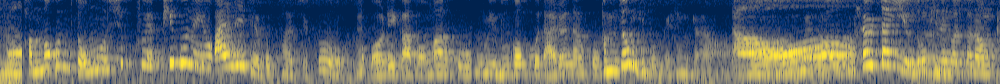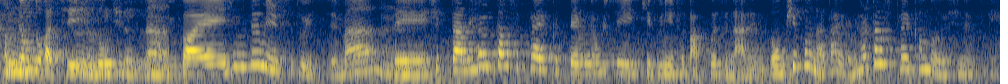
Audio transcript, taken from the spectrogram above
음. 밥 먹었는데 너무 식후에 피곤해요. 빨리 배고파지고 음. 머리가 멍하고 몸이 무겁고 나른하고 감정 기복이 생겨요. 아, 그래서- 혈당이 요동치는 음. 것처럼 감정도 같이 음. 요동치는구나. 육아의 힘듦일 수도 있지만 음. 내 식단의 혈당 스파이크 때문에 혹시 기분이 더 나쁘진 않은지 너무 피곤하다 이러면 혈당 스파이크 한번 의심해 보세요.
